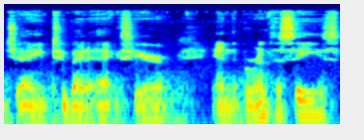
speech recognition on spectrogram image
j 2 beta x here in the parentheses.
